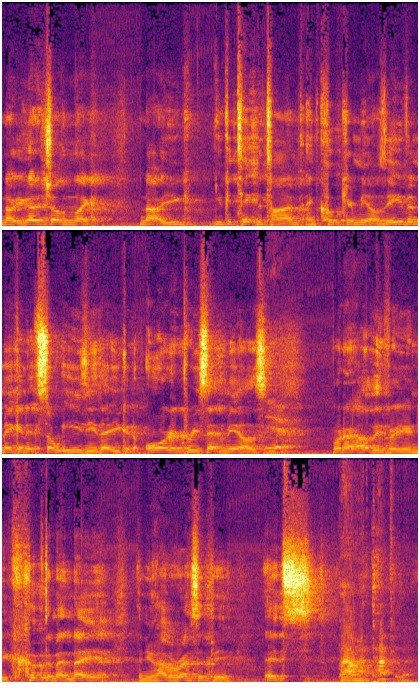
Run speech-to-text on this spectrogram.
No, you got to show them like, no, you you could take the time and cook your meals. They're even making it so easy that you could order preset meals. Yeah. What are healthy for you, and you cook them at night, and you have a recipe. It's I don't have time for that.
